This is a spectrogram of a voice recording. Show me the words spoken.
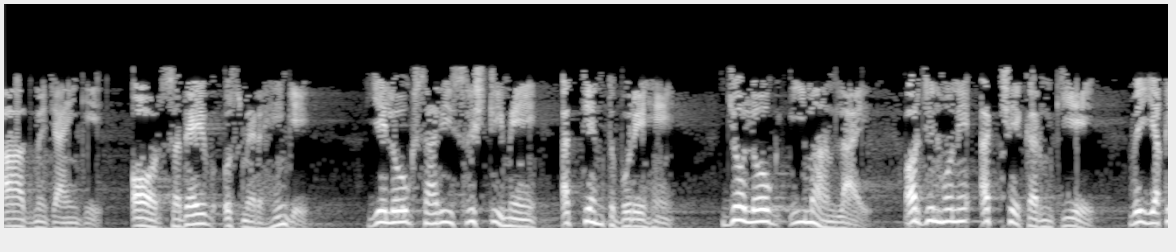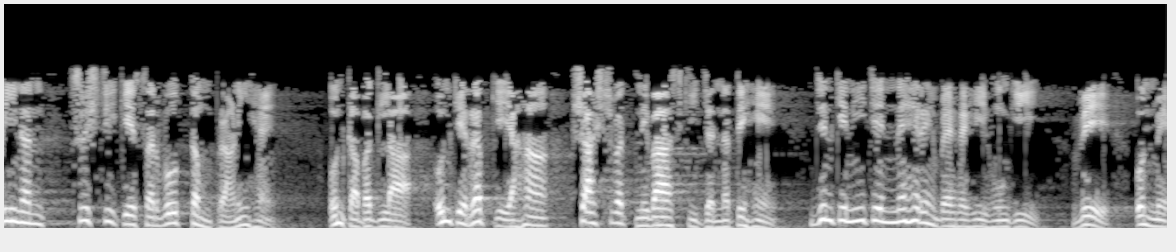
आग में जाएंगे और सदैव उसमें रहेंगे ये लोग सारी सृष्टि में अत्यंत बुरे हैं, जो लोग ईमान लाए और जिन्होंने अच्छे कर्म किए, वे यकीनन सृष्टि के सर्वोत्तम प्राणी हैं। उनका बदला उनके रब के यहाँ शाश्वत निवास की जन्नतें हैं, जिनके नीचे नहरें बह रही होंगी। वे उनमें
